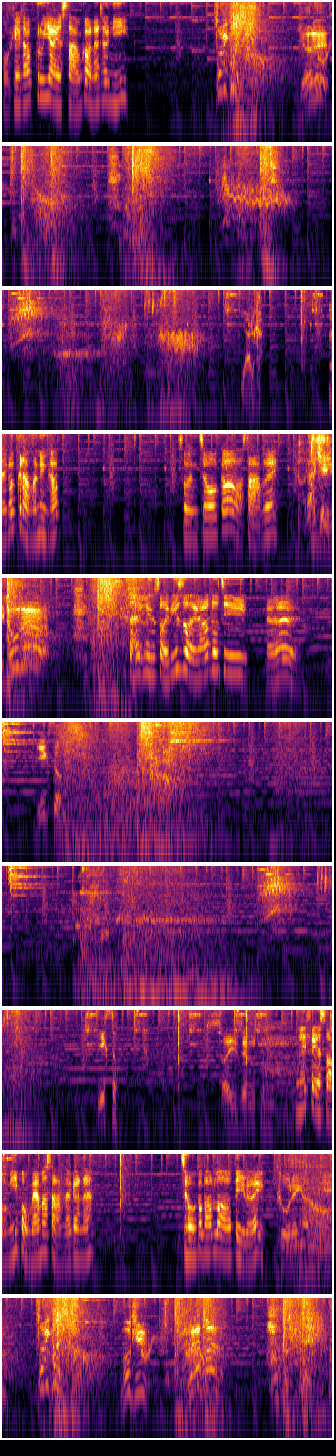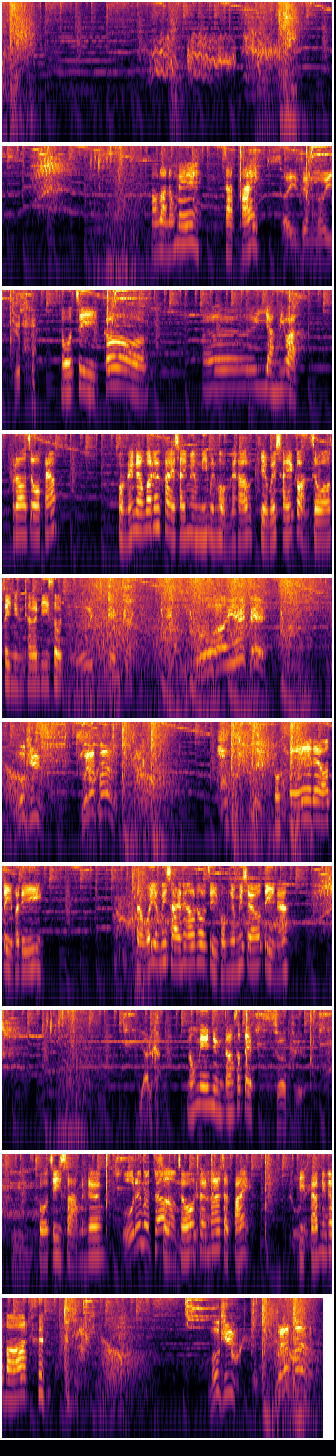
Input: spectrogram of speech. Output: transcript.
โอเคครับครูใหญ่สามก่อนนะเธอนี้ 飛び込めやれ やるか แล้วก็กลับมาหนึ่งครับ ส่วนโจก็ 3 เลย 荒木移動だ แต่หนึ่งสวยพี่สวยครับโทจิ เออ 行くぞ 行くぞ最善 ในเฟสสองนี้ผมแวะมา 3 แล้วกันนะ โจก็บัฟรออันติเลย これが無限飛び込め無給グラパン เอาล่ะน้องเมย์จัดไป 最善の一手 โทจิก็ เออยังดีกว่า รอโจแป๊บ ผมแนะนำว่าถ้าใครใช้เมมนี้เหมือนผมนะครับเก็บไว้ใช้ก่อนโจลตีหนึ่งเธอดีสุดโอเคได้เอาตีพอดี แต่ว่ายังไม่ใช้นะครับโทจีผมยังไม่ใช้เอาตีนะน้องเมย์หนึ่งตามสเต็ปโทจีสามเหมือนเดิมส่วนโจเธอหน้าจัดไป อีกแป๊บนึงนะบอส 無給グラパン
